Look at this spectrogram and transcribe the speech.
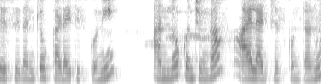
చేసేదానికి ఒక కడాయి తీసుకొని అందులో కొంచెంగా ఆయిల్ యాడ్ చేసుకుంటాను.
